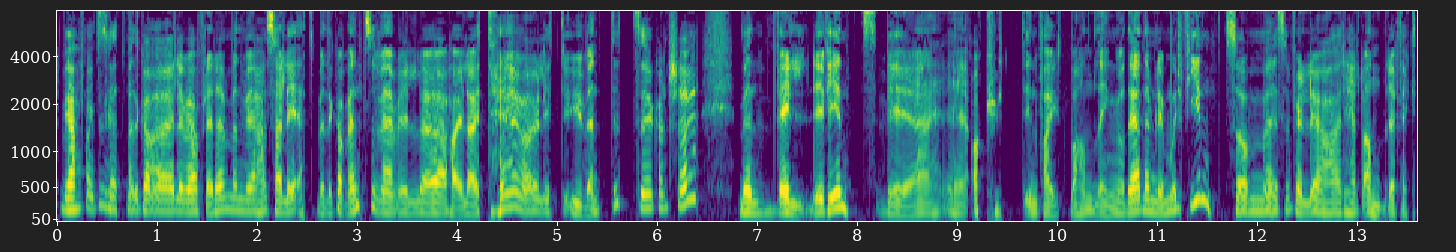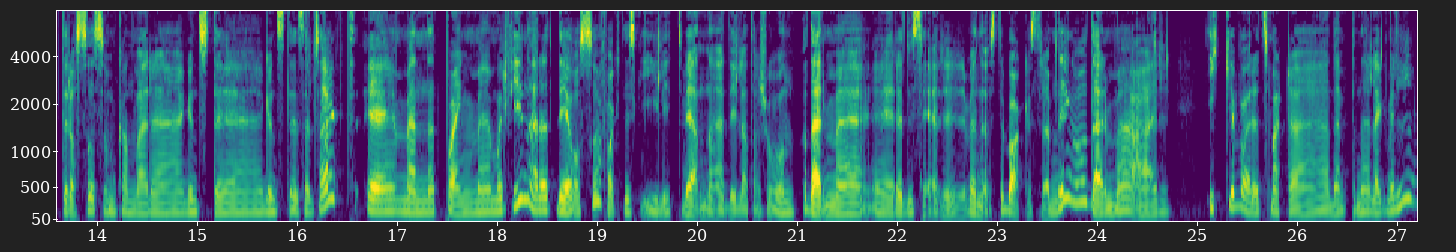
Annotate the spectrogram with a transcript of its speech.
vi har faktisk ett medikament, eller vi har flere, men vi har særlig ett medikament som jeg vil uh, highlighte. Det var jo litt uventet, uh, kanskje, men veldig fint ved uh, akutt infarktbehandling. Og det er nemlig morfin, som selvfølgelig har helt andre effekter også, som kan være gunstig, gunstig selvsagt. men et poeng med morfin er at det også faktisk gir litt venedilatasjon, og dermed reduserer venøs tilbakestrømning, og dermed er ikke bare et smertedempende legemiddel,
